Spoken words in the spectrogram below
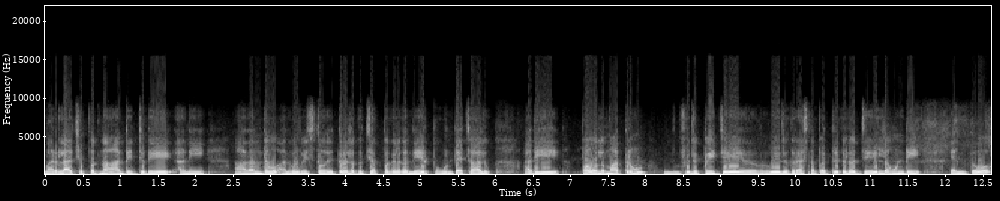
మరలా చెప్పుతున్న ఆనందించుడి అని ఆనందం అనుభవిస్తూ ఇతరులకు చెప్పగలగ నేర్పు ఉంటే చాలు. అది పౌలు మాత్రం ఫిలిపి జై వీళ్ళకి రాసిన పత్రికలో జైల్లో ఉండి ఎంతో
